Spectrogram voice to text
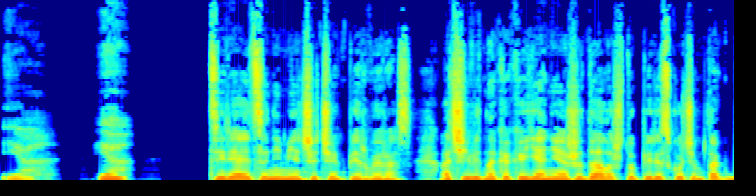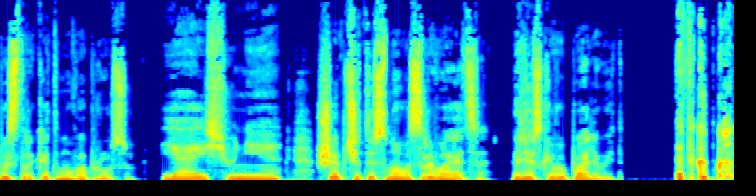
«Я... я...» Теряется не меньше, чем первый раз. Очевидно, как и я, не ожидала, что перескочим так быстро к этому вопросу. «Я еще не...» Шепчет и снова срывается, резко выпаливает. Это капкан?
